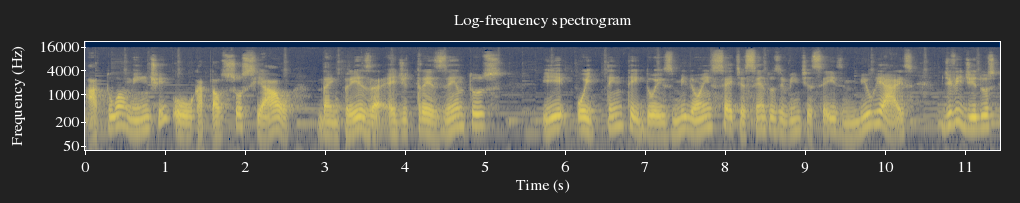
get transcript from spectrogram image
Atualmente, o capital social da empresa é de 300 e 82 milhões 726 mil reais divididos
